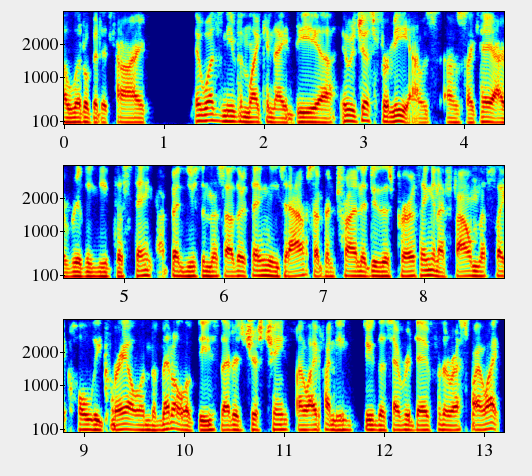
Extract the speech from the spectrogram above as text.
a little bit of time it wasn't even like an idea. It was just for me. I was I was like, hey, I really need this thing. I've been using this other thing, these apps. I've been trying to do this prayer thing, and I found this like holy grail in the middle of these that has just changed my life. I need to do this every day for the rest of my life.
